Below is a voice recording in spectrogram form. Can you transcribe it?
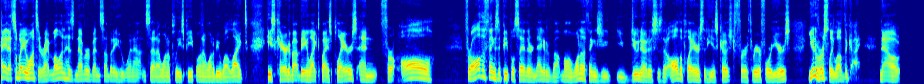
hey, that's the way he wants it, right? Mullen has never been somebody who went out and said, "I want to please people and I want to be well liked." He's cared about being liked by his players, and for all for all the things that people say that are negative about Mullen, one of the things you you do notice is that all the players that he has coached for three or four years universally love the guy. Now,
